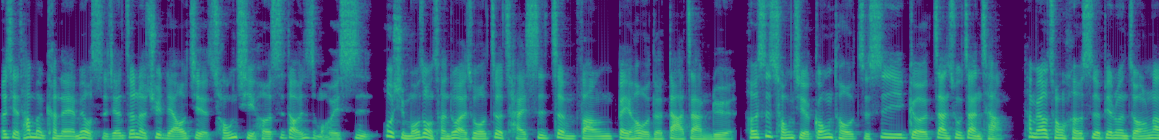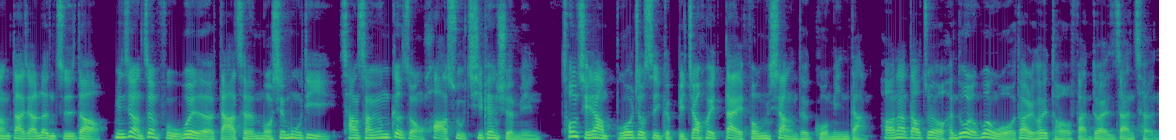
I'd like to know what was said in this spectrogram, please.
而且他们可能也没有时间真的去了解重启核四到底是怎么回事。或许某种程度来说，这才是正方背后的大战略。核四重启的公投只是一个战术战场。他们要从合适的辩论中让大家认知到，民进党政府为了达成某些目的，常常用各种话术欺骗选民。充其量不过就是一个比较会带风向的国民党。好，那到最后，很多人问我，我到底会投反对还是赞成？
